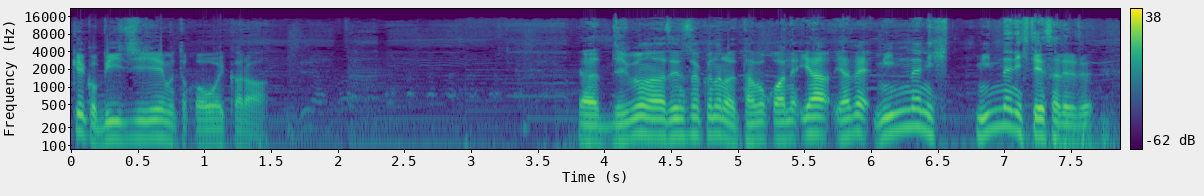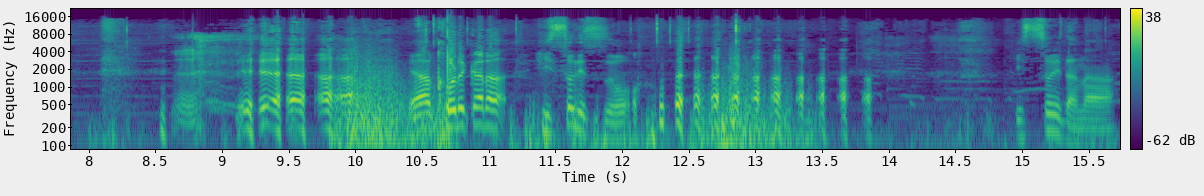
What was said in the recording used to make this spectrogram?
結構 BGM とか多いから。いや、自分は前作なのでタバコはね、いや、やべ、みんなに、みんなに否定される。いや、これからひっそり吸おう。ひっそりだな。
